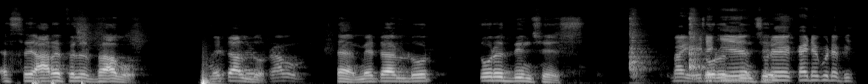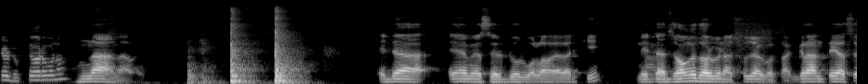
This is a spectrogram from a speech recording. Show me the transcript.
আছে আরএফএল এর ব্রাভো মেটাল ডোর হ্যাঁ মেটাল ডোর চোরের দিন শেষ। ভাই এটা কি চুরে কাইটা কুইটা ভিতরে ঢুকতে পারব না? না না ভাই। এটা এমএস এর ডোর বলা হয় আর কি। এটা আচ্ছা। জঙ্গে ধরবে না সোজা কথা। গ্যারান্টি আছে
